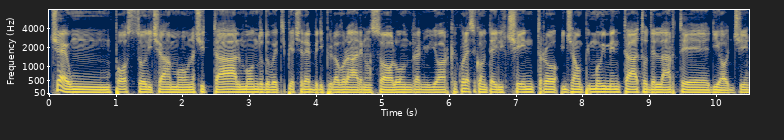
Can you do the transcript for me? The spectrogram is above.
c'è un posto, diciamo, una città al mondo dove ti piacerebbe di più lavorare, non so, Londra, New York, qual è secondo te il centro, diciamo, più movimentato dell'arte di oggi?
